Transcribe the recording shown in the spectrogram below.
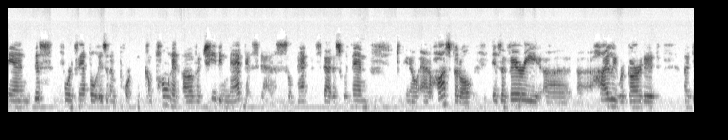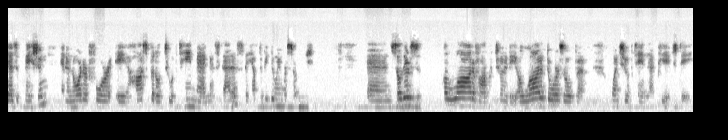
and this for example, is an important component of achieving magnet status. So magnet status within, you know, at a hospital is a very uh, uh, highly regarded uh, designation. And in order for a hospital to obtain magnet status, they have to be doing research. And so there's a lot of opportunity, a lot of doors open once you obtain that PhD.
